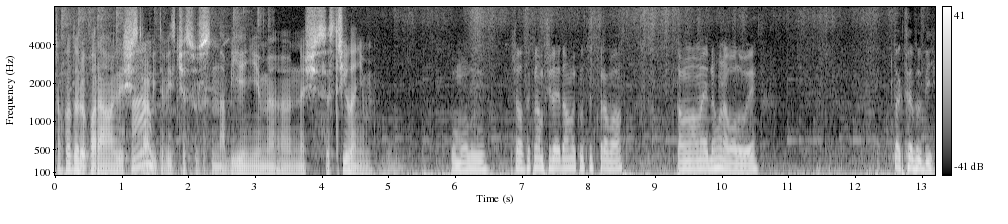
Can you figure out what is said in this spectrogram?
Takhle to dopadá, když Mám. strávíte víc času s nabíjením eh, než se střílením. Pomalu. Třeba se k nám přidají tamhle kluci zprava. Tam máme jednoho na valu, vi? Tak to je blbý.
